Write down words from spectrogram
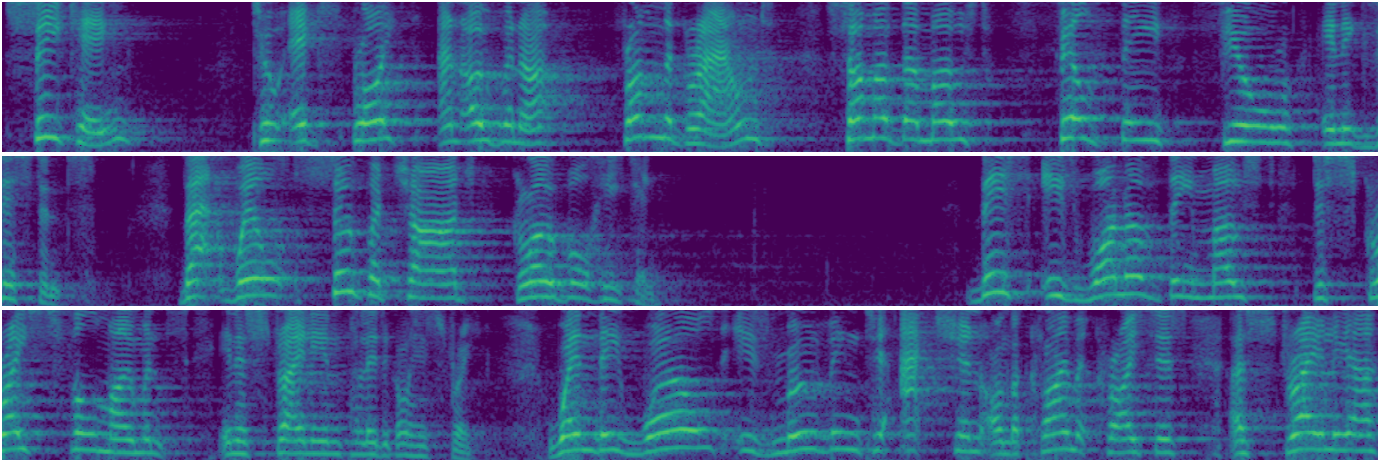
seeking to exploit and open up from the ground some of the most filthy fuel in existence that will supercharge global heating. This is one of the most disgraceful moments in Australian political history. When the world is moving to action on the climate crisis, Australia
